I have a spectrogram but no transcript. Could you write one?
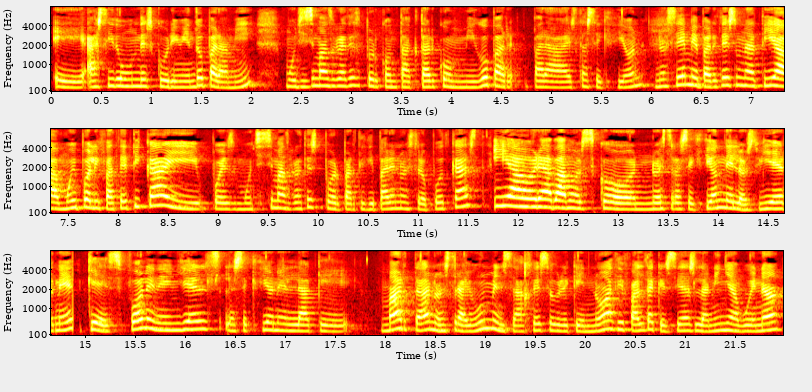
eh, ha sido un descubrimiento para mí. Muchísimas gracias por contactar conmigo para, esta sección. No sé, me pareces una tía muy polifacética y pues muchísimas gracias por participar en nuestro podcast. Y ahora vamos con nuestra sección de los viernes, que es Fallen Angels, la sección en la que Marta nos trae un mensaje sobre que no hace falta que seas la niña buena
